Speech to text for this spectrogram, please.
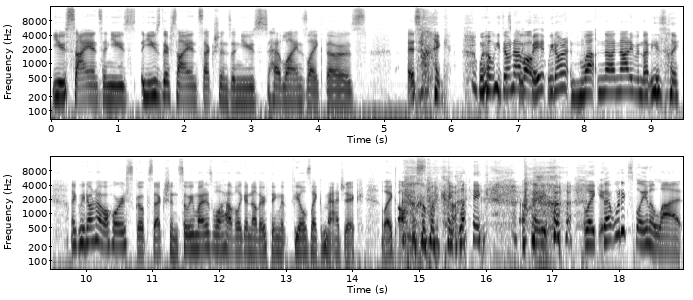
use science and use use their science sections and use headlines like those. It's like, well, we don't have a we don't well, no, not even that easily. Like we don't have a horoscope section, so we might as well have like another thing that feels like magic, like on the site. like, like, like That would explain a lot.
